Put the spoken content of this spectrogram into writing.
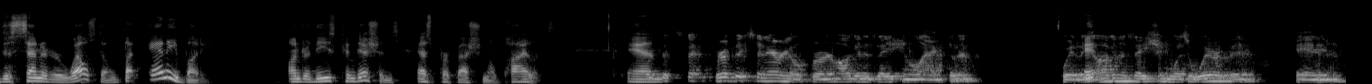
the Senator Wellstone, but anybody under these conditions as professional pilots? And Perfect Perfect scenario for an organizational accident. Where the And- organization was aware of it and,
